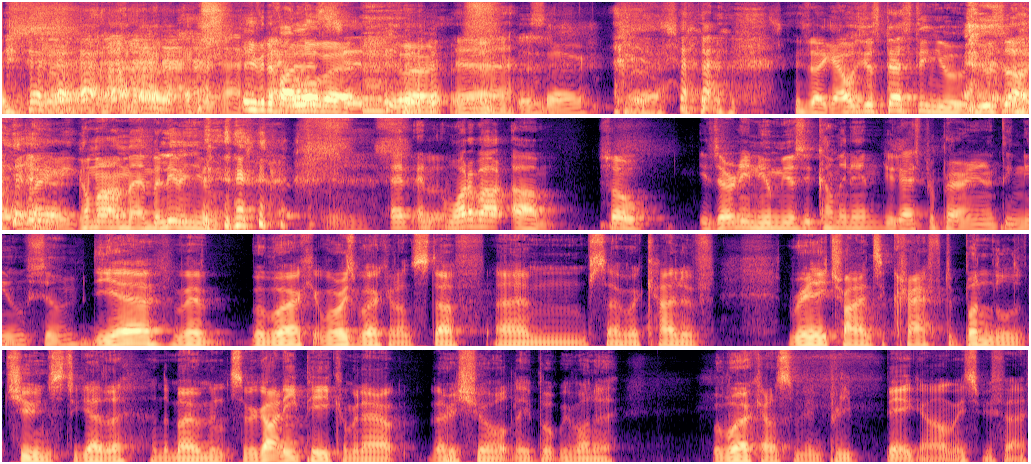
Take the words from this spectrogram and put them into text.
if I love it, you know. Yeah. So, yeah. It's like I was just testing you. You suck. like, come on, man, believe in you. and and what about um? So, is there any new music coming in? You guys preparing anything new soon? Yeah, we're we're working. We're always working on stuff. Um, so we're kind of really trying to craft a bundle of tunes together at the moment. So we've got an EP coming out very shortly, but we want to. We're working on something pretty big, aren't we? To be fair.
